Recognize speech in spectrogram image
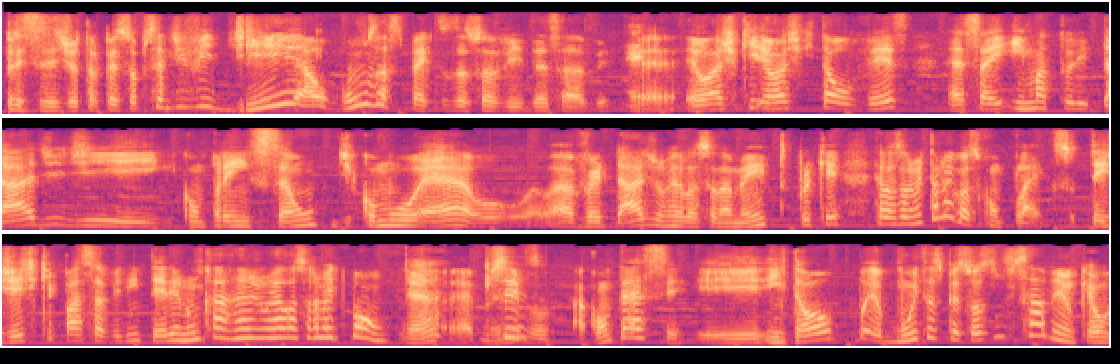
precisa de outra pessoa para dividir alguns aspectos da sua vida, sabe? É. É, eu acho que eu acho que talvez essa imaturidade de compreensão de como é a verdade no relacionamento, porque relacionamento é um negócio complexo. Tem gente que passa a vida inteira e nunca arranja um relacionamento bom. É, é possível, é acontece. E então muitas pessoas não sabem o que é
